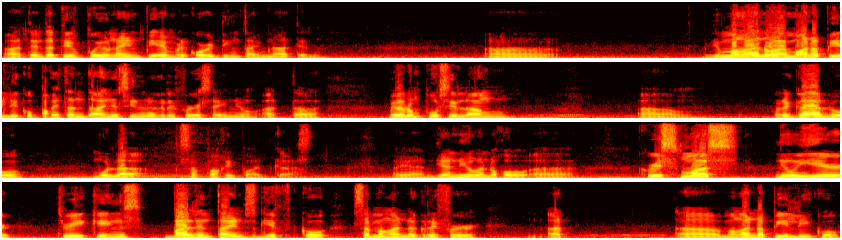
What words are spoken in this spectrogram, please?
Uh, tentative po yung 9 p.m. recording time natin. Uh, yung mga ano, ah, mga napili ko, pakitandaan nyo sino nag-refer sa inyo. At uh, meron po silang um, regalo mula sa Paki Podcast. Ayan, yan yung ano ko, uh, Christmas, New Year, Three Kings, Valentine's gift ko sa mga nag-refer at uh, mga napili ko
